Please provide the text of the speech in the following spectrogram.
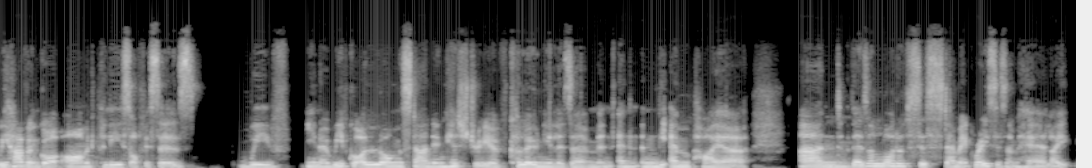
we haven't got armed police officers we've you know we've got a long standing history of colonialism and, and, and the empire and Mm. there's a lot of systemic racism here like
